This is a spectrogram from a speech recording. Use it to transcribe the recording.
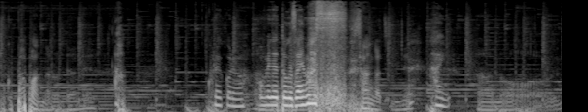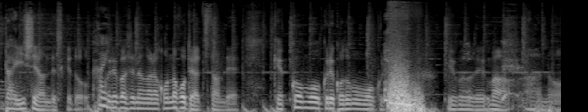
僕パパになるんだよねここれこれは。おめでとうございます。3月にね。はい。あの第一子なんですけど、はい。遅ればせながらこんなことやってたんで結婚も遅れ子供も遅れということでまああの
